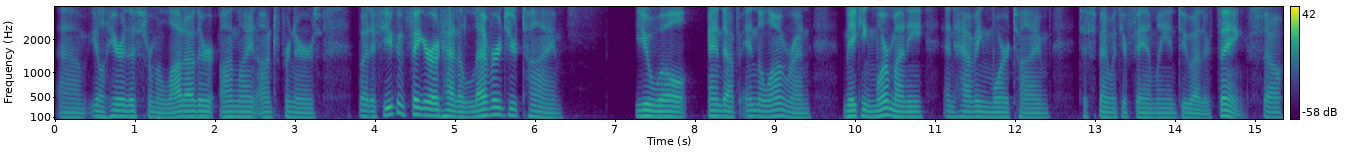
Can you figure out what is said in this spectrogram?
Um, you'll hear this from a lot of other online entrepreneurs. But if you can figure out how to leverage your time, you will end up in the long run making more money and having more time to spend with your family and do other things. So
